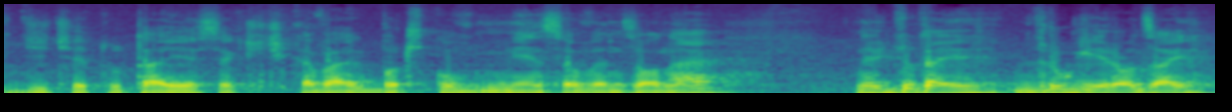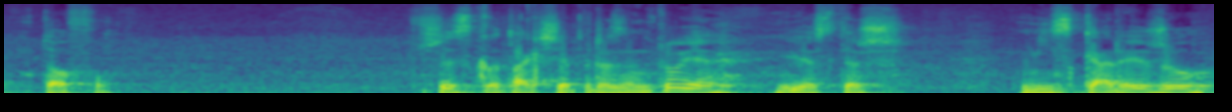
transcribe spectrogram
Widzicie, tutaj jest jakiś kawałek boczków, mięso wędzone. No i tutaj drugi rodzaj tofu. Wszystko tak się prezentuje. Jest też miska ryżu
